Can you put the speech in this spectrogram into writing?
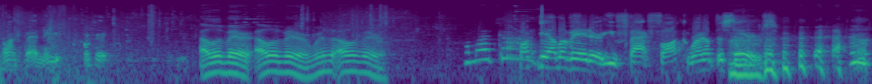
Launch pad, nigga. Okay. Elevator, elevator. Where's the elevator? Oh my god. Fuck the elevator, you fat fuck. Run up the stairs.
